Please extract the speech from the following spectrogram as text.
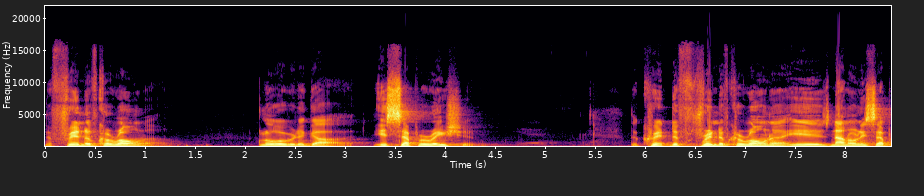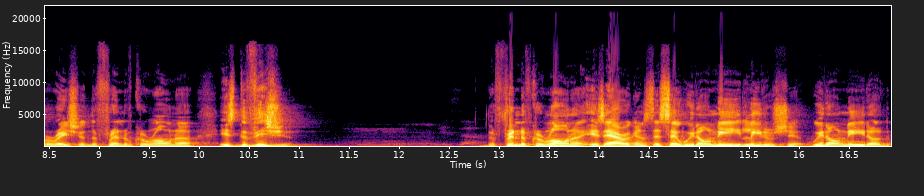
The friend of Corona, glory to God, is separation. The, the friend of Corona is not only separation, the friend of Corona is division. The friend of Corona is arrogance that say we don't need leadership. We don't need a,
